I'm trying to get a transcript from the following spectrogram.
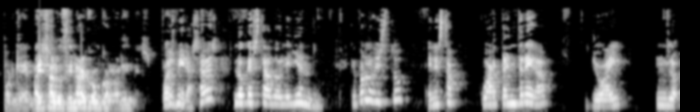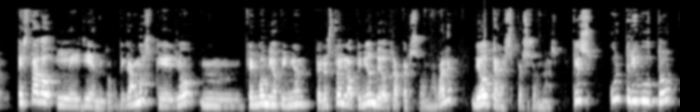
porque vais a alucinar con colorines. Pues mira, ¿sabes lo que he estado leyendo? Que por lo visto, en esta cuarta entrega, yo ahí lo, he estado leyendo. Digamos que yo mmm, tengo mi opinión, pero esto es la opinión de otra persona, ¿vale? De otras personas. Que es un tributo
